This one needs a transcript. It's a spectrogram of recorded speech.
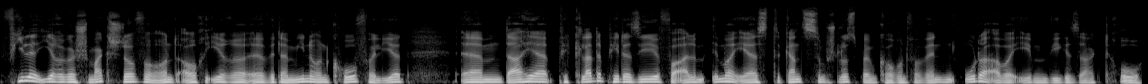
viele ihrer Geschmacksstoffe und auch ihre Vitamine und Co. verliert. Ähm, daher glatte Petersilie vor allem immer erst ganz zum Schluss beim Kochen verwenden oder aber eben, wie gesagt, roh.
